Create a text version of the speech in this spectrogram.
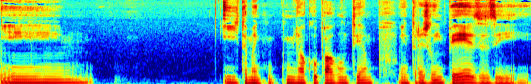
e, e também me ocupa algum tempo entre as limpezas e,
